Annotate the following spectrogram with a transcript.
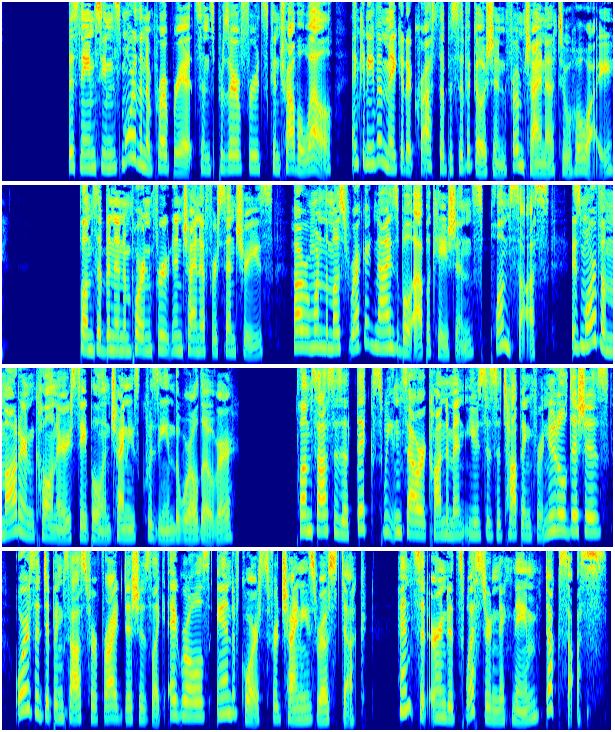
This name seems more than appropriate since preserved fruits can travel well and can even make it across the Pacific Ocean from China to Hawaii. Plums have been an important fruit in China for centuries. However, one of the most recognizable applications, plum sauce, is more of a modern culinary staple in Chinese cuisine the world over. Plum sauce is a thick, sweet and sour condiment used as a topping for noodle dishes or as a dipping sauce for fried dishes like egg rolls and, of course, for Chinese roast duck. Hence, it earned its Western nickname, duck sauce.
